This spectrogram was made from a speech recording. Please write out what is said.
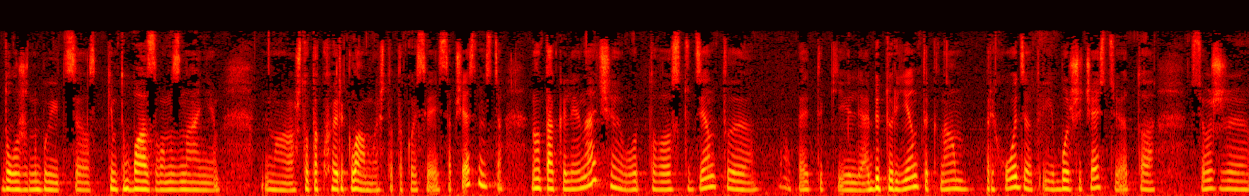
должен быть э, с каким-то базовым знанием, э, что такое реклама и что такое связь с общественностью. Но так или иначе, вот э, студенты опять-таки, или абитуриенты к нам приходят, и большей частью это все же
